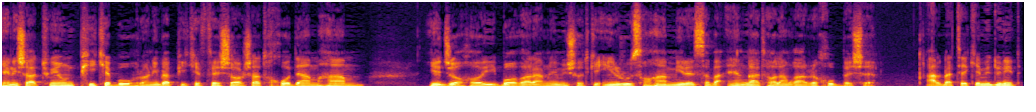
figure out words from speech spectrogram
یعنی شاید توی اون پیک بحرانی و پیک فشار شاید خودم هم یه جاهایی باورم نمی‌شد که این روزها هم می‌رسه و انقدر حالم قرار خوب بشه. البته که می‌دونید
